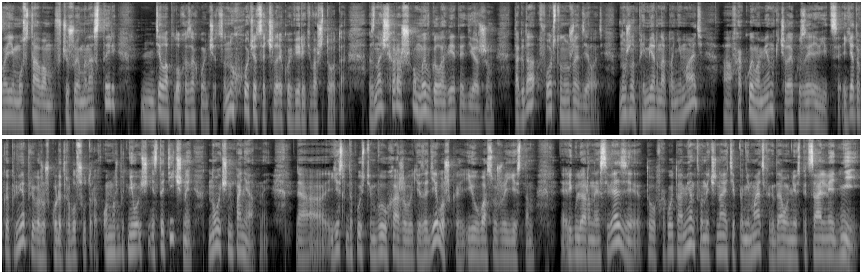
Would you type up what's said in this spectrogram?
своим уставом в чужой монастырь, дело плохо закончится. Ну, хочется человеку верить во что-то. Значит, хорошо, мы в голове это держим. Тогда вот что нужно делать. Нужно примерно понимать, а, в какой момент к человеку заявиться. И я такой пример привожу в школе трэблшутеров. Он может быть не очень эстетичный, но очень понятный. А, если, допустим, вы ухаживаете за девушкой, и у вас уже есть там регулярные связи, то в какой-то момент вы начинаете понимать, когда у нее специальные дни.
